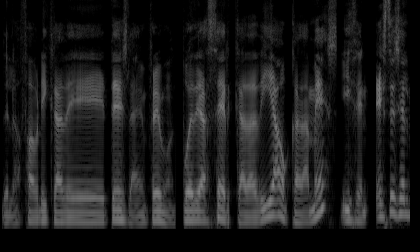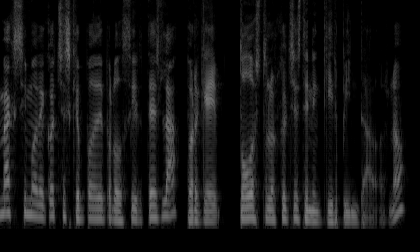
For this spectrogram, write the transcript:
de la fábrica de Tesla en Fremont puede hacer cada día o cada mes. Y dicen, este es el máximo de coches que puede producir Tesla porque todos los coches tienen que ir pintados, ¿no?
